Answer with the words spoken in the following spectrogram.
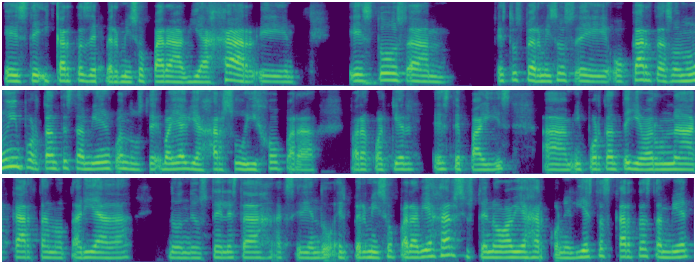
este, y cartas de permiso para viajar. estos estos permisos eh, o cartas son muy importantes también cuando usted vaya a viajar su hijo para, para cualquier este país. Ah, importante llevar una carta notariada donde usted le está accediendo el permiso para viajar, si usted no va a viajar con él. Y estas cartas también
